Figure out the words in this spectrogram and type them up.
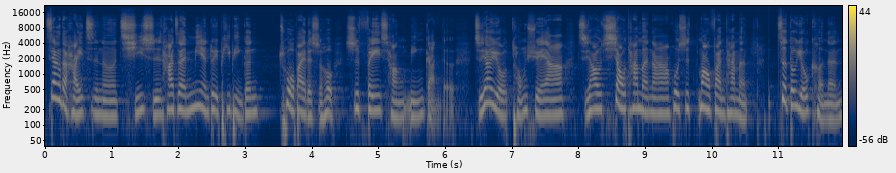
这样的孩子呢，其实他在面对批评跟挫败的时候是非常敏感的。只要有同学啊，只要笑他们啊，或是冒犯他们。这都有可能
